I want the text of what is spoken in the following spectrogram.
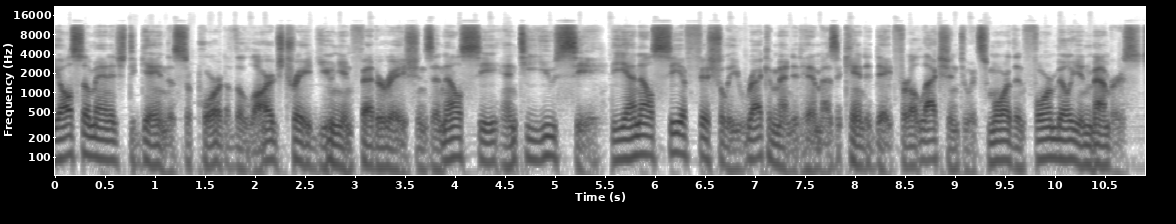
he also managed to gain the support of the large trade union federations NLC and TUC. The NLC officially recommended him as a candidate for election to its more than 4 million members.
